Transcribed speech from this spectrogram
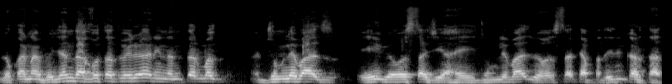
लोकांना विजन दाखवतात वेगळं आणि नंतर मग जुमलेबाज ही व्यवस्था जी आहे ही जुमलेबाज व्यवस्था त्या पद्धतीने करतात.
